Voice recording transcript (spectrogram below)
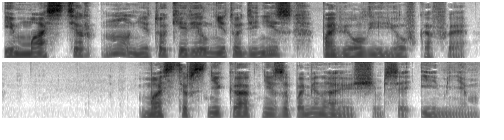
и мастер, ну, не то Кирилл, не то Денис, повел ее в кафе. Мастер с никак не запоминающимся именем,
